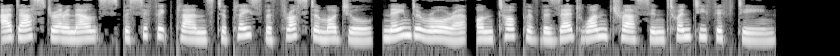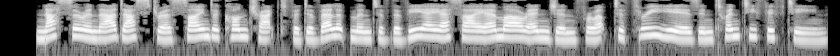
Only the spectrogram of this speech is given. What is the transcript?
Ad Astra announced specific plans to place the thruster module, named Aurora, on top of the Z-1 truss in 2015. NASA and Ad Astra signed a contract for development of the VASIMR engine for up to three years in 2015.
